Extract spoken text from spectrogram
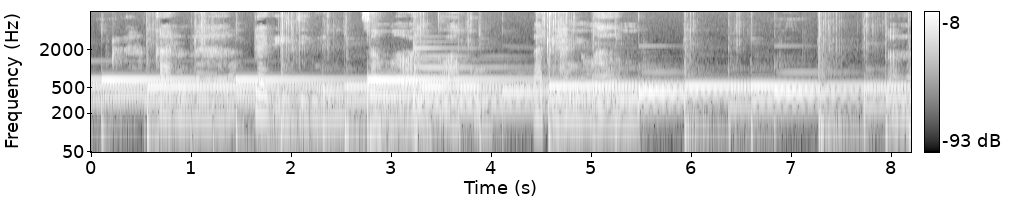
Karena gak diizinin sama orang tua aku latihannya malam. Uh,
